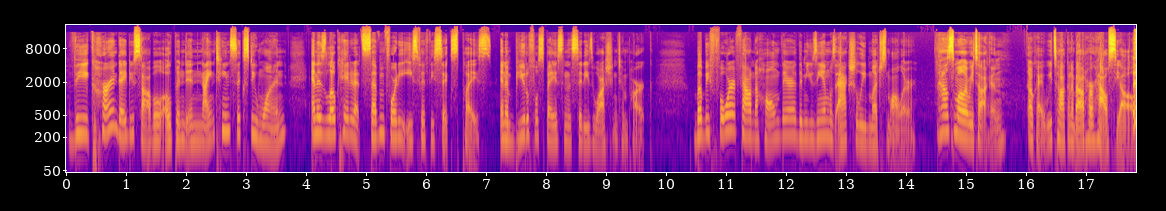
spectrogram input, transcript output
The current day DuSable opened in 1961 and is located at 740 East 56th Place in a beautiful space in the city's Washington Park. But before it found a home there, the museum was actually much smaller. How small are we talking? Okay, we talking about her house, y'all.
